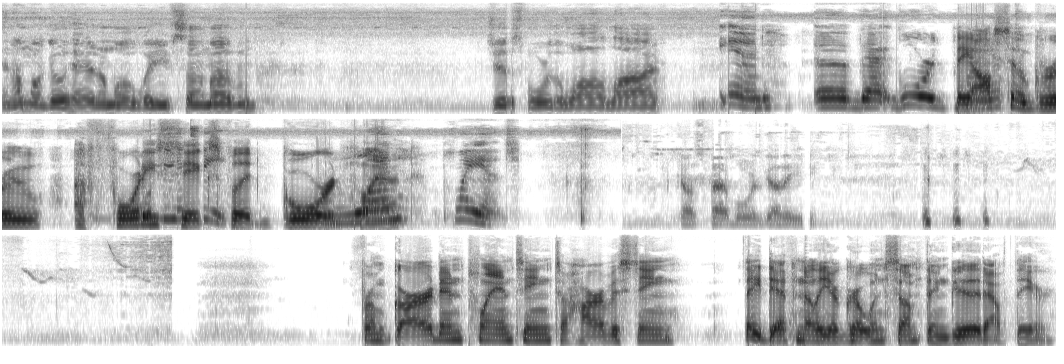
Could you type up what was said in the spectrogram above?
And I'm gonna go ahead and I'm gonna leave some of them just for the wildlife. end of uh, that gourd They plant, also grew a 46 foot gourd one plant. plant Because fat boys gotta eat. From garden planting to harvesting, they definitely are growing something good out there.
